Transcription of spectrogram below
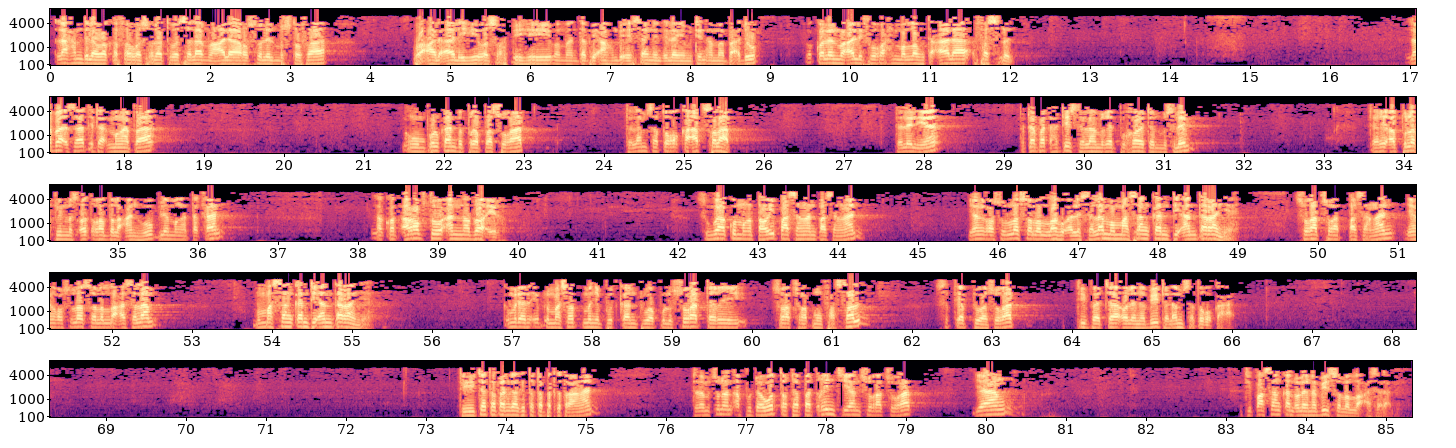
Alhamdulillah wa kafa wa salatu wa ala rasulil mustafa wa ala alihi wa sahbihi wa man tabi'ahum bi ihsanin ila yamtin amma ba'du. Wa qala al-mu'allif rahimallahu ta'ala faslun. La ba'sa tidak mengapa mengumpulkan beberapa surat dalam satu rakaat salat. Dalilnya Terdapat hadis dalam riwayat Bukhari dan Muslim dari Abdullah bin Mas'ud radhiallahu anhu. Beliau mengatakan Laqad araftu an-nadha'ir Sungguh aku mengetahui pasangan-pasangan yang Rasulullah Shallallahu Alaihi Wasallam memasangkan di antaranya. Surat-surat pasangan yang Rasulullah Shallallahu Alaihi Wasallam memasangkan di antaranya Kemudian Ibnu Mas'ud menyebutkan 20 surat dari surat-surat mufassal. Setiap dua surat dibaca oleh Nabi dalam satu rakaat. Di catatan kaki terdapat keterangan dalam Sunan Abu Dawud terdapat rincian surat-surat yang dipasangkan oleh Nabi Shallallahu Alaihi Wasallam.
